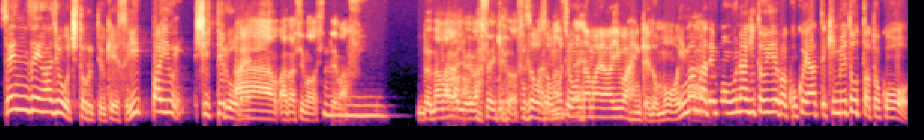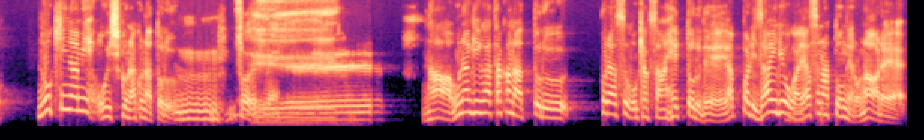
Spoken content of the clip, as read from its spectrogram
全然味落ちとるっていうケースいっぱい知ってるあ。俺。ああ、私も知ってます。で名前は言えませんけど。そうそう、もちろん名名前は言わへんけども、今までもうなぎといえばここやって決めとったとこ、軒並み美味しくなくなっとる。うそうですね。なあ、うなぎが高なっとる、プラスお客さん減っとるで、やっぱり材料が安なっとんねやろな、あれ。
